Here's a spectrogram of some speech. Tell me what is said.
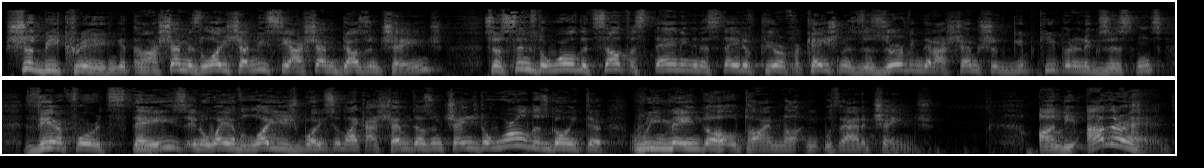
should be creating it, and Hashem is Loisha Nisi, Hashem doesn't change, so since the world itself is standing in a state of purification, is deserving that Hashem should keep it in existence, therefore it stays in a way of loyish boys, like Hashem doesn't change, the world is going to remain the whole time not without a change. On the other hand,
